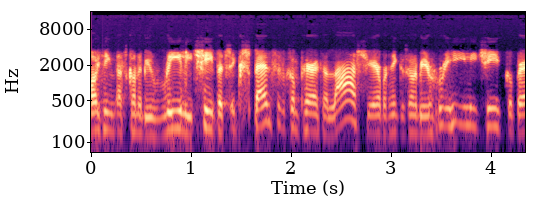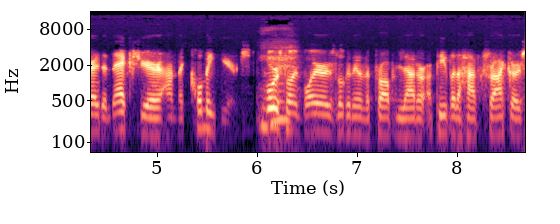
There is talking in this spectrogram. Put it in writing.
I think that's going to be really cheap. It's expensive compared to last year, but I think it's going to be really cheap compared to next year and the coming years. Yeah. First time buyers looking down the property ladder are people that have trackers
